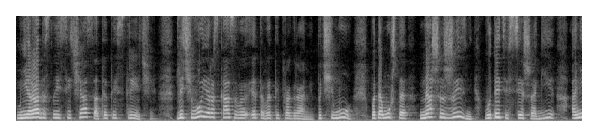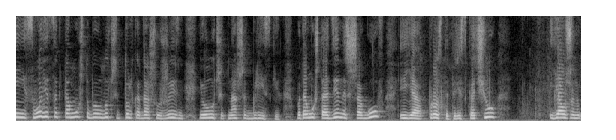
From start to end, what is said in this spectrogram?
Мне радостно и сейчас от этой встречи. Для чего я рассказываю это в этой программе? Почему? Потому что наша жизнь, вот эти все шаги, они не сводятся к тому, чтобы улучшить только нашу жизнь и улучшить наших близких. Потому что один из шагов, и я просто перескочу, я уже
